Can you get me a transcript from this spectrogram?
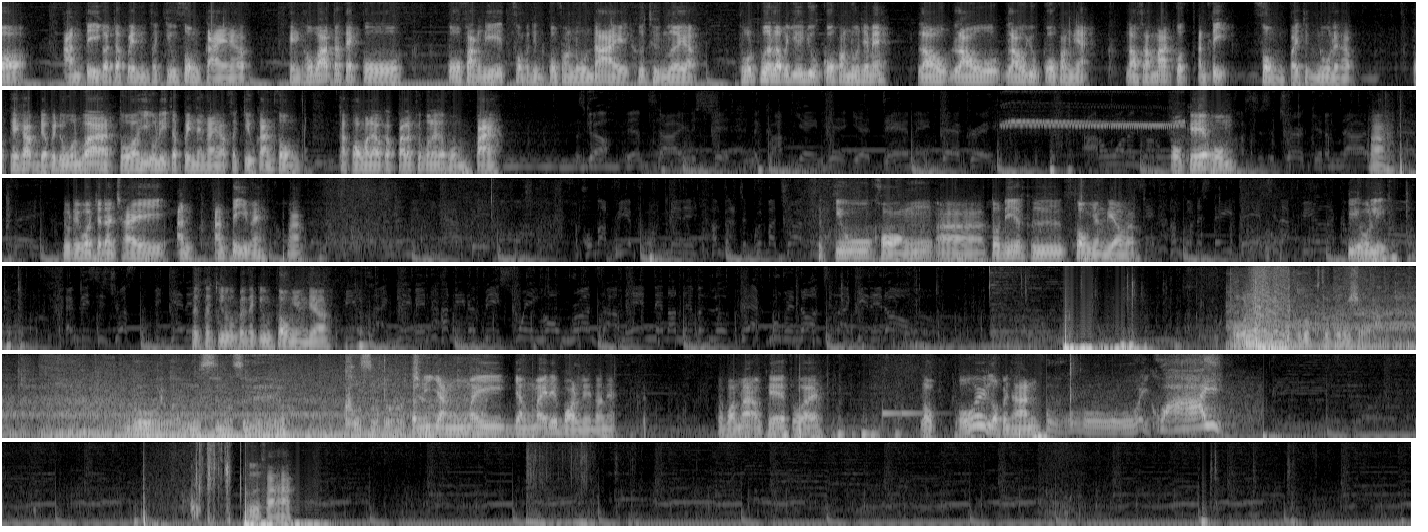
อันติก็จะเป็นสกิลส่งไกลนะครับ เห็นเขาว่าตั้งแต่โกโกฝั่งนี้ส่งไปถึงโกฝั่งนู้นได้คือถึงเลยครับสมมติเพื่อนเราไปยืนอยู่โกฝั่งนู้นใช่ไหมเราเราเราอยู่โกฝั่งเนี้ย เราสามารถกดอันติส่งไปถึงนู่นเลยครับ อเคครับเดี๋ยวไปดูกันว่าตัวฮิโอริจะเป็นยังไงครับสกิลการส่งถ้าพร้อมมาแล้วก็ไปรับชมกันเลยครับผมไปโอเคครับผมมาดูดิว่าจะได้ใช้อันอันติไหมมาสกิลของอ่าตัวนี้ก็คือส่งอย่างเดียวครับฮิโอริ เป็นสกิลเป็นสกิลส่งอย่างเดียว 俺の目も届くところじゃゴールは盗ませねえよコソ泥 ตอน ちゃ นี้ยังไม่ยังไม่ได้บอลเลยตอนเนี้ยตบบอลมากโอเค สวยหลบ โอ้ยหลบไปทัน โอ้โหไอ้ควาย เออขาหัก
